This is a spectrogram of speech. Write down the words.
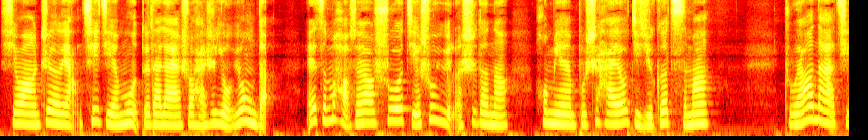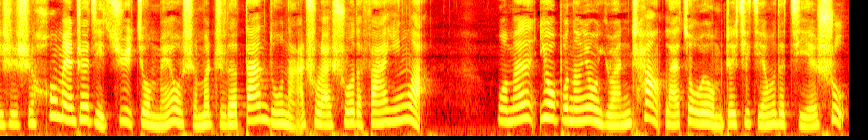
希望这两期节目对大家来说还是有用的。哎，怎么好像要说结束语了似的呢？后面不是还有几句歌词吗？主要呢，其实是后面这几句就没有什么值得单独拿出来说的发音了。我们又不能用原唱来作为我们这期节目的结束，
